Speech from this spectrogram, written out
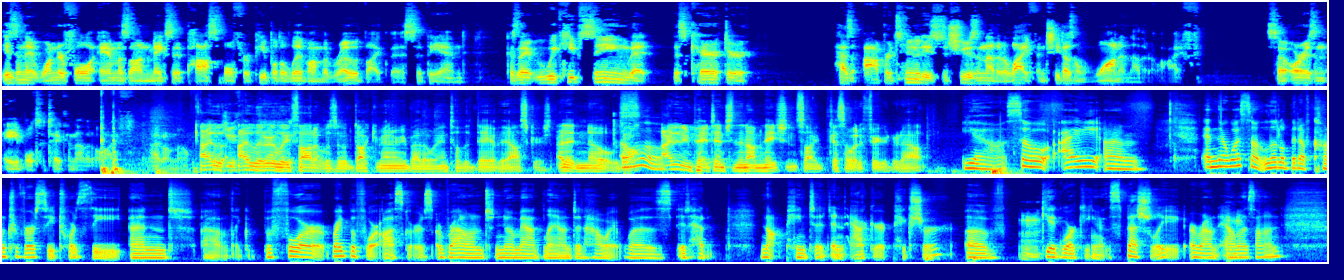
isn't it wonderful? Amazon makes it possible for people to live on the road like this at the end because we keep seeing that this character has opportunities to choose another life, and she doesn't want another life. So, or isn't able to take another life. I don't know. I, I think? literally thought it was a documentary, by the way, until the day of the Oscars. I didn't know it was. Oh. I didn't even pay attention to the nominations, so I guess I would have figured it out. Yeah. So I um and there was a little bit of controversy towards the end, uh, like before, right before Oscars, around Nomadland and how it was, it had not painted an accurate picture of gig working, especially around Amazon.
